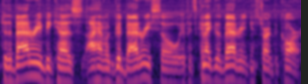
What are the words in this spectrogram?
to the battery because I have a good battery. So if it's connected to the battery it can start the car.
